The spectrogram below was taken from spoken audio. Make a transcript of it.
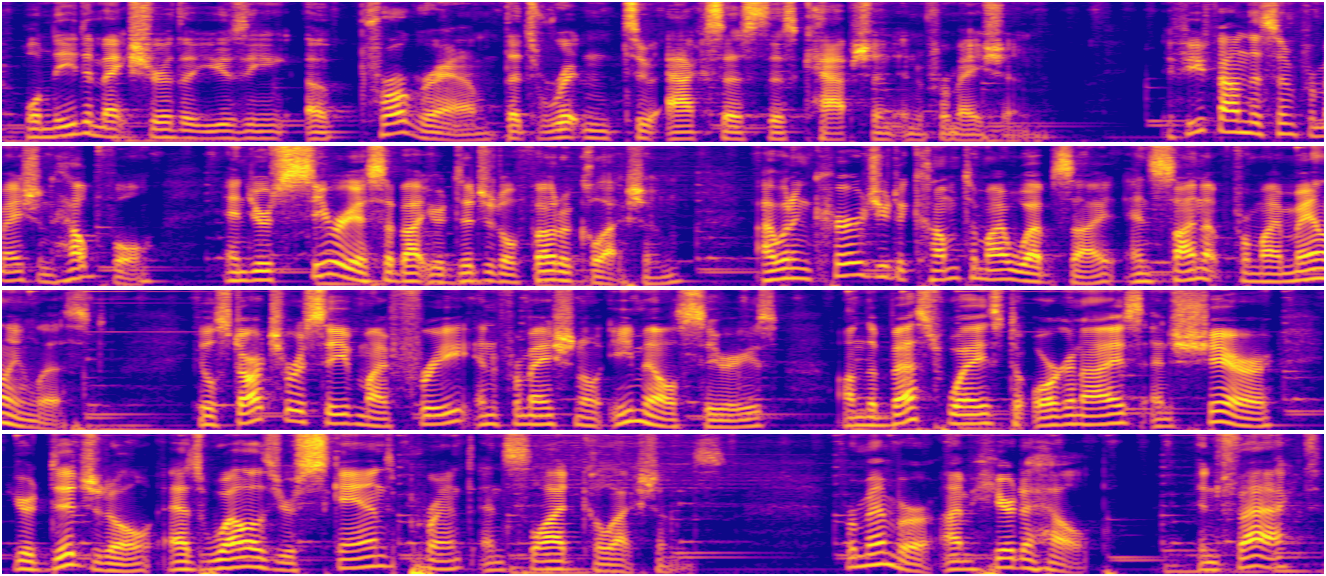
will need to make sure they're using a program that's written to access this caption information. If you found this information helpful and you're serious about your digital photo collection, I would encourage you to come to my website and sign up for my mailing list. You'll start to receive my free informational email series on the best ways to organize and share your digital as well as your scanned print and slide collections. Remember, I'm here to help. In fact,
